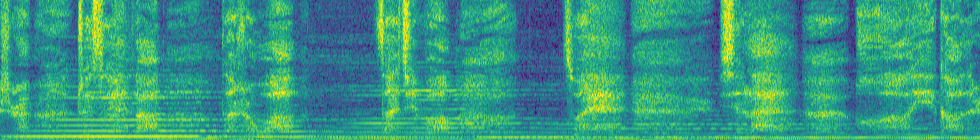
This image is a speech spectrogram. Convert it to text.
是追随他，但是我在军部最信赖和依靠的人。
